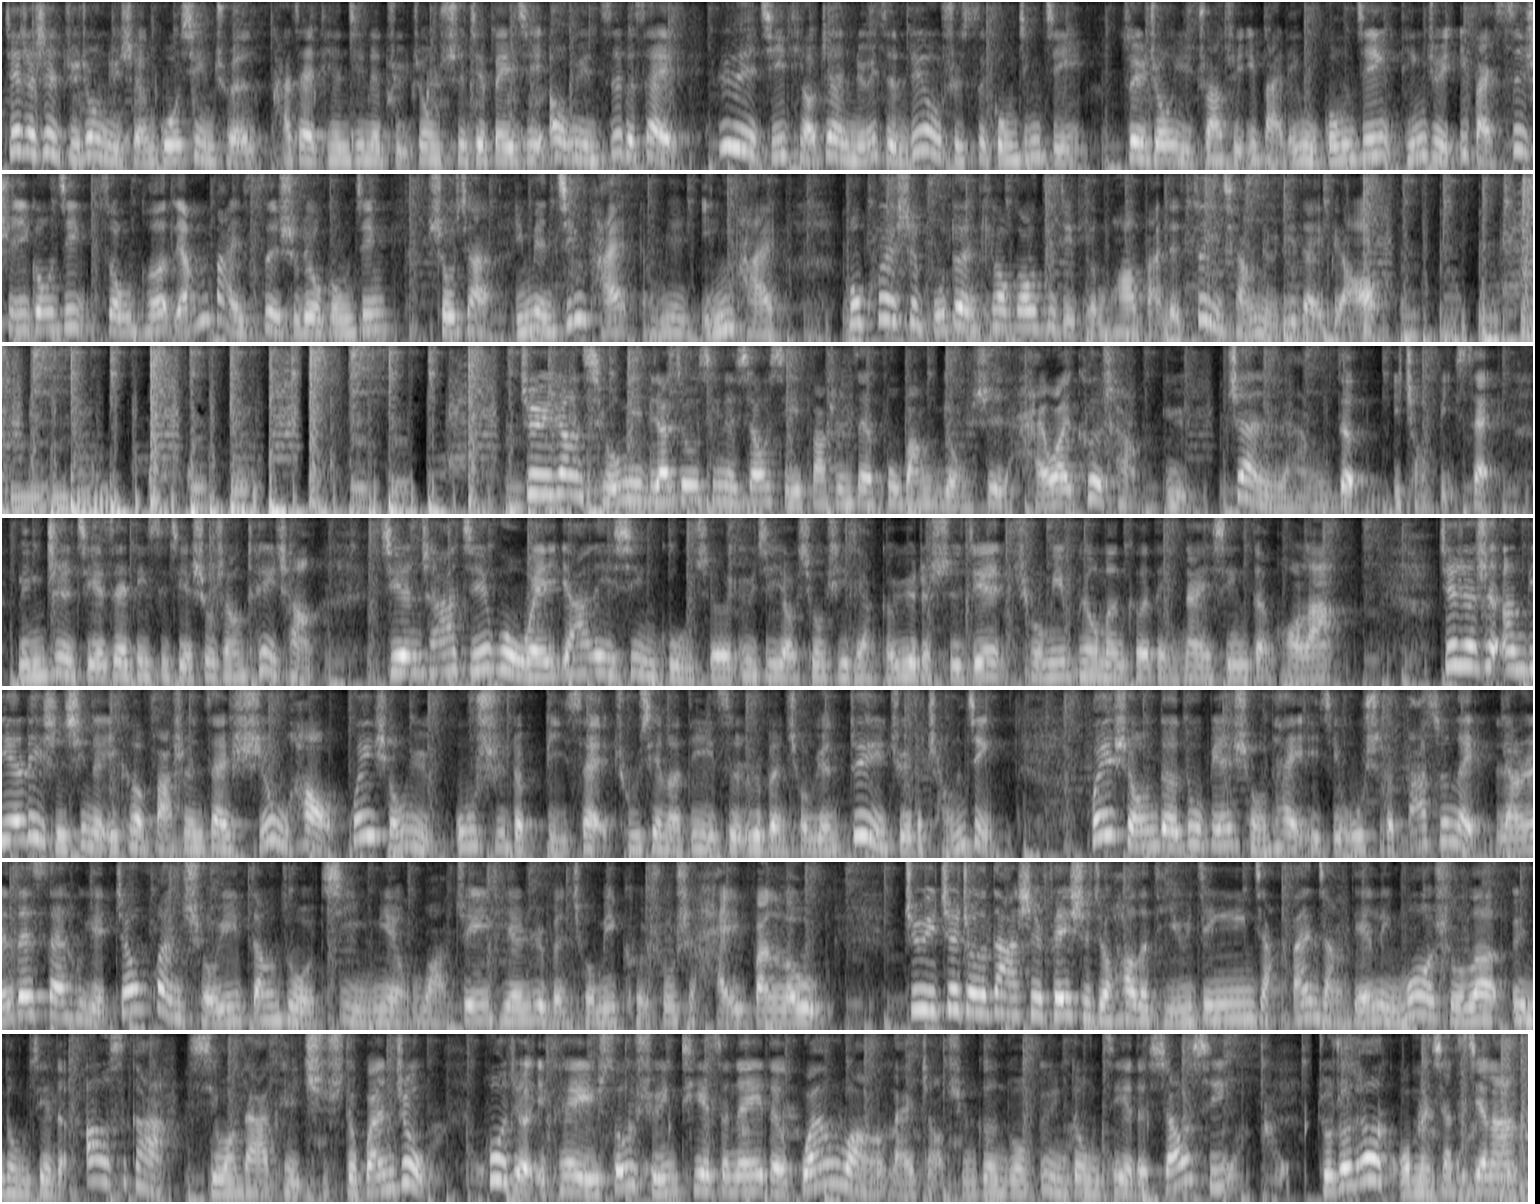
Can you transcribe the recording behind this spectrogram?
接着是举重女神郭幸淳，她在天津的举重世界杯暨奥运资格赛越级挑战女子六十四公斤级，最终以抓举一百零五公斤、挺举一百四十一公斤，总和两百四十六公斤，收下一面金牌、两面银牌，不愧是不断挑高自己天花板的最强女力代表。至于让球迷比较揪心的消息，发生在富邦勇士海外客场与战狼的一场比赛。林志杰在第四节受伤退场，检查结果为压力性骨折，预计要休息两个月的时间。球迷朋友们可得耐心等候啦。接着是 NBA 历史性的一刻，发生在十五号灰熊与巫师的比赛，出现了第一次日本球员对决的场景。灰熊的渡边雄太以及巫师的八村垒，两人在赛后也交换球衣当做纪念。哇，这一天日本球迷可说是嗨翻喽！至于这周的大事，非十九号的体育精英奖颁奖典礼莫属了运动界的奥斯卡，希望大家可以持续的关注，或者也可以搜寻 TSNA 的官网来找寻更多运动界的消息。卓卓特，我们下次见啦！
